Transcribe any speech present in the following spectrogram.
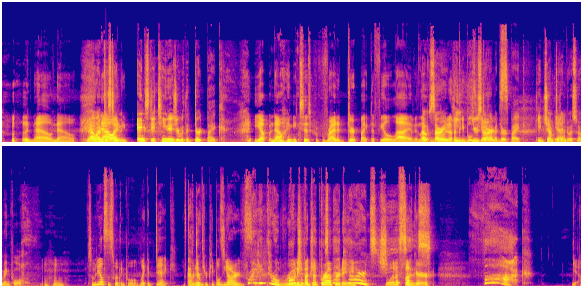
now, now. Now I'm Now just I an need- angsty teenager with a dirt bike. Yep, now I need to ride a dirt bike to feel alive and like Oh, sorry. ruin other He people's used yards. to have a dirt bike. He jumped it into a swimming pool. Somebody else's swimming pool, like a dick, after, After running through people's yards. Riding through a ruining bunch a bunch of property. backyards. What a fucker. Fuck. Yeah.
